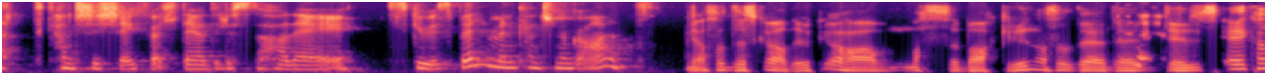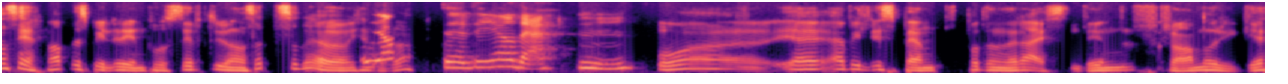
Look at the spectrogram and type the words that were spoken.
at kanskje ikke jeg følte jeg hadde lyst til å ha det i skuespill, men kanskje noe annet. Ja, altså Det skader jo ikke å ha masse bakgrunn. altså det, det, det, Jeg kan se for meg at det spiller inn positivt uansett, så det er jo kjempebra. Ja, det, det gjør det. Mm. Og jeg er veldig spent på denne reisen din fra Norge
